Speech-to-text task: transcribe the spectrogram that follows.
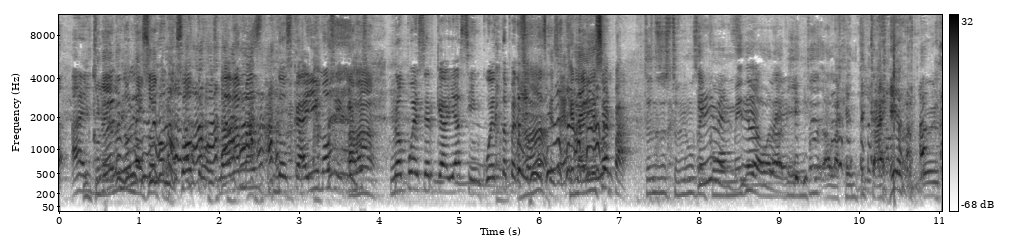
Ay, No, incluyendo no hicimos nosotros. nosotros, nada más nos caímos y dijimos, Ajá. no puede ser que haya 50 personas que se que nadie sepa. Entonces nos estuvimos ahí como media hora viendo a la gente caer. Es.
